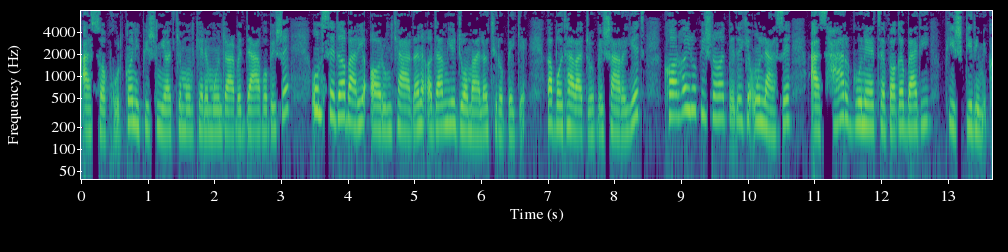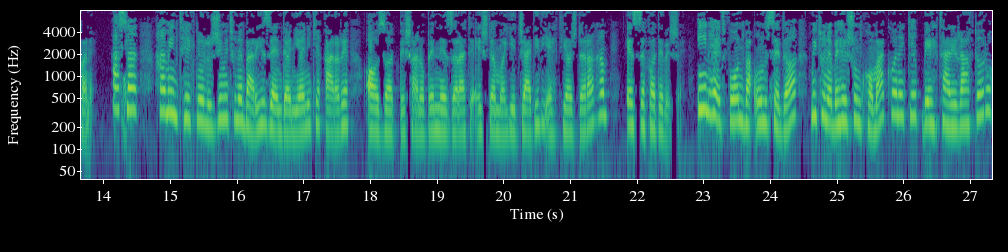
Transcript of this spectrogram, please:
اعصاب خورد کنی پیش میاد که ممکنه منجر به دعوا بشه اون صدا برای آروم کردن آدم یه جملاتی رو بگه و با توجه به شرایط کارهایی رو پیشنهاد بده که اون لحظه از هر گونه اتفاق بدی پیشگیری می‌کنه. اصلا همین تکنولوژی می‌تونه برای زندانیانی که قرار آزاد بشن و به نظارت اجتماعی جدیدی احتیاج دارن هم استفاده بشه. این هدفون و اون صدا می‌تونه بهشون کمک کنه که بهترین رفتار رو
